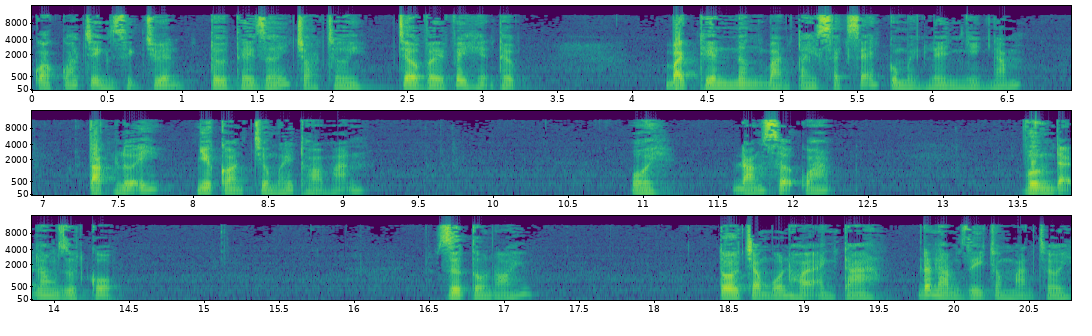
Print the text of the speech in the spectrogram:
qua quá trình dịch chuyển từ thế giới trò chơi trở về với hiện thực. Bạch Thiên nâng bàn tay sạch sẽ của mình lên nhìn ngắm. Tặc lưỡi như còn chưa mấy thỏa mãn. Ôi, đáng sợ quá. Vương Đại Long rụt cổ. Dư Tổ nói, tôi chẳng muốn hỏi anh ta đã làm gì trong màn chơi.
